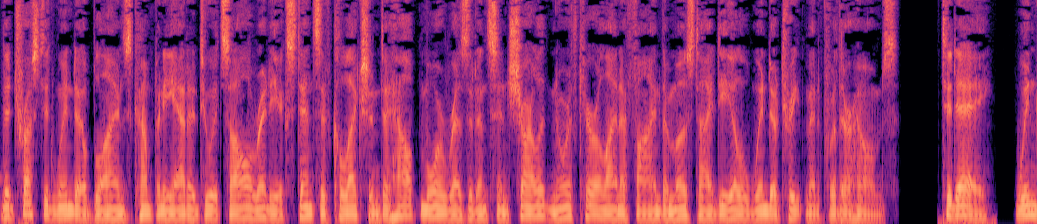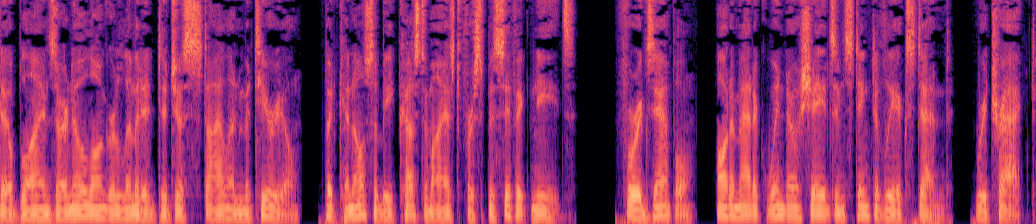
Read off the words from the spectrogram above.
The Trusted Window Blinds Company added to its already extensive collection to help more residents in Charlotte, North Carolina find the most ideal window treatment for their homes. Today, window blinds are no longer limited to just style and material, but can also be customized for specific needs. For example, automatic window shades instinctively extend, retract,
